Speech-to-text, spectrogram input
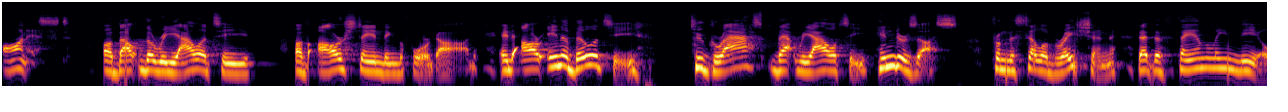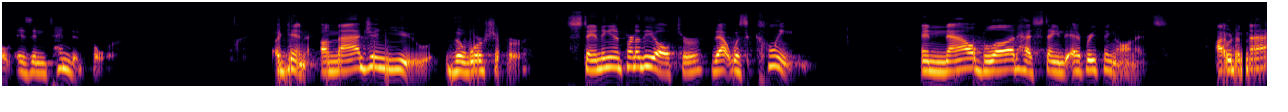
honest about the reality of our standing before God. And our inability to grasp that reality hinders us from the celebration that the family meal is intended for. Again, imagine you, the worshiper, standing in front of the altar that was clean, and now blood has stained everything on it. I would imagine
